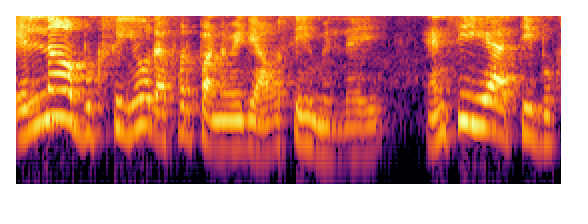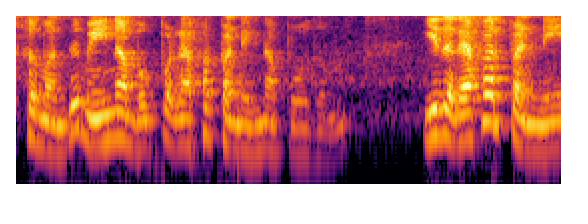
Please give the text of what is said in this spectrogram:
எல்லா புக்ஸையும் ரெஃபர் பண்ண வேண்டிய அவசியம் இல்லை. என்சிஇஆர்டி புக்ஸை வந்து மெயினாக புக் ரெஃபர் பண்ணிங்கன்னா போதும். இதை ரெஃபர் பண்ணி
